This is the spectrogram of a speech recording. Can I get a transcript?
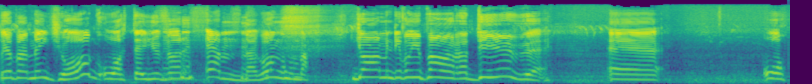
Och jag bara, men jag åt den ju varenda gång. Och hon bara, ja men det var ju bara du. Eh, och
